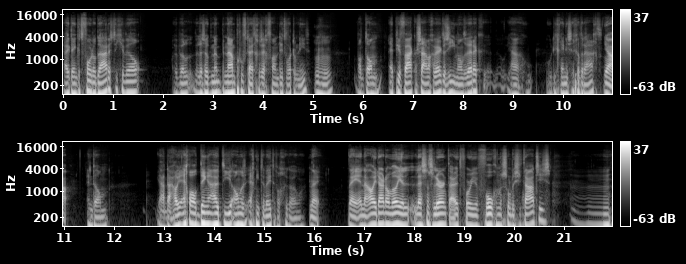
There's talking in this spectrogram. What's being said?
Ja, ik denk het voordeel daar is dat je wel... We hebben wel, eens ook na, na een proeftijd gezegd van dit wordt hem niet. Mhm. Want dan heb je vaker samen gewerkt. Dan zie je iemand werk. Ja, hoe, hoe diegene zich gedraagt. Ja, En dan... Ja, daar haal je echt wel dingen uit die je anders echt niet te weten was gekomen. nee. Nee, en haal je daar dan wel je lessons learned uit voor je volgende sollicitaties? Mm,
